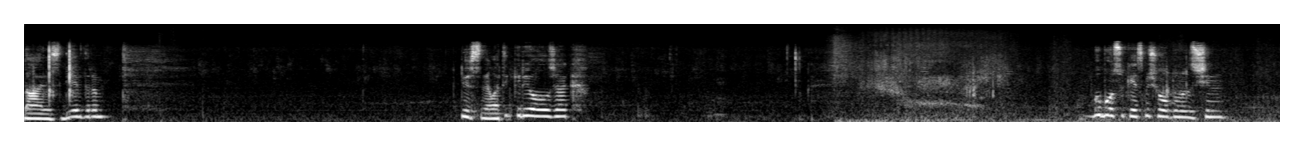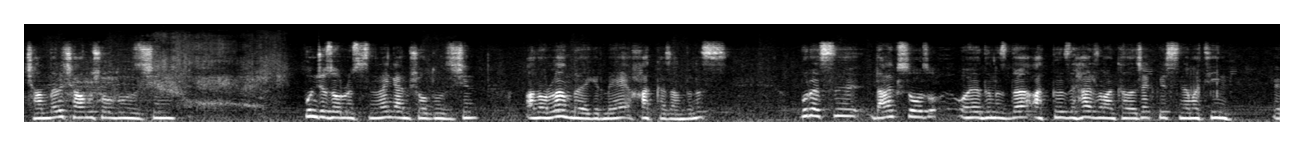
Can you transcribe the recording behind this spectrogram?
dairesi diyebilirim. Bir sinematik giriyor olacak. Bu boss'u kesmiş olduğunuz için, çanları çalmış olduğunuz için, bunca zorluğun üstesinden gelmiş olduğunuz için Anorlando'ya girmeye hak kazandınız. Burası Dark Souls oynadığınızda aklınızda her zaman kalacak bir sinematiğin e,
